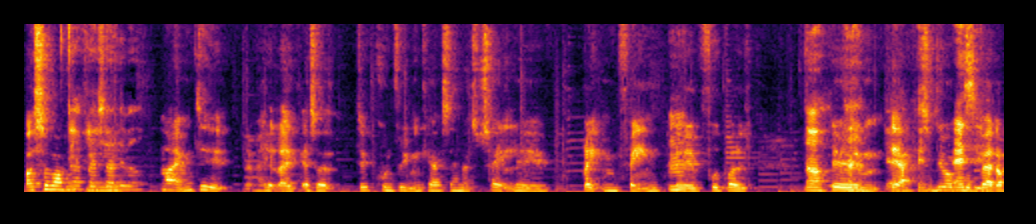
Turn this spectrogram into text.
Og så var vi Det har jeg i... faktisk aldrig været. Nej, men det var heller ikke. Altså, det er kun fordi min kæreste, han er total øh, Bremen-fan. Mm. Øh, fodbold. Nå. Øhm, ja, okay. så vi var på. Werder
